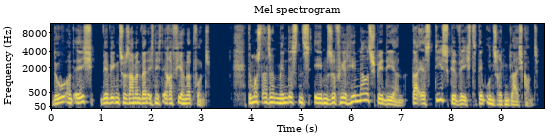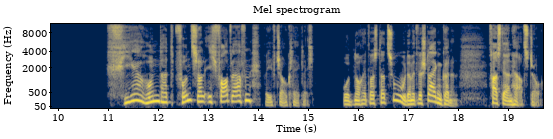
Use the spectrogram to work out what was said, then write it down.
du und ich, wir wiegen zusammen, wenn ich nicht irre, 400 Pfund. Du musst also mindestens ebenso viel hinausspedieren, da erst dies Gewicht dem unsrigen gleichkommt. Vierhundert Pfund soll ich fortwerfen? rief Joe kläglich. Und noch etwas dazu, damit wir steigen können. Fass dir ein Herz, Joe.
